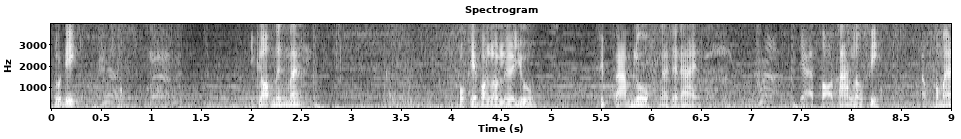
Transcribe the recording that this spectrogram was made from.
หลุดอีก อีกรอบนึงไหมโอเคบอลเราเหลืออยู่สิบสามลูกน่าจะได้ อย่าต่อต้านเราสิกลับเข้ามา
